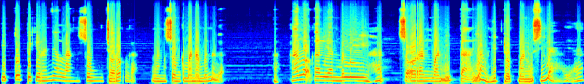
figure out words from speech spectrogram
itu pikirannya langsung jorok enggak langsung ke mana-mana enggak kalau kalian melihat seorang wanita yang hidup manusia ya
